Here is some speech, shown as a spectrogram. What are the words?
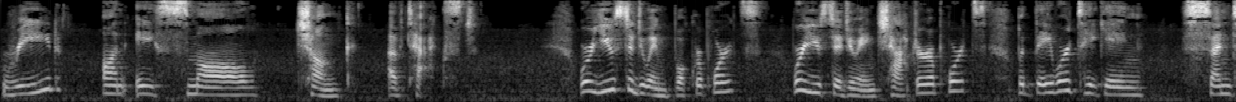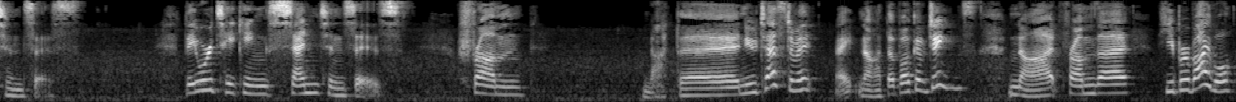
read on a small chunk of text. We're used to doing book reports, we're used to doing chapter reports, but they were taking sentences. They were taking sentences from not the New Testament, right? Not the book of James, not from the Hebrew Bible.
